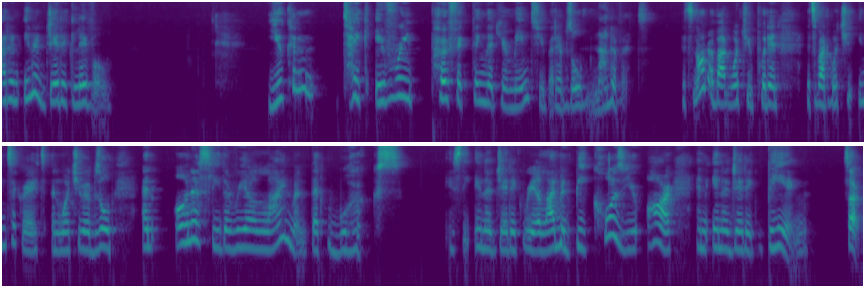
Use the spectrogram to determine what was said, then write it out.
At an energetic level, you can take every perfect thing that you're meant to, but absorb none of it. It's not about what you put in, it's about what you integrate and what you absorb. And honestly, the realignment that works is the energetic realignment because you are an energetic being. So,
